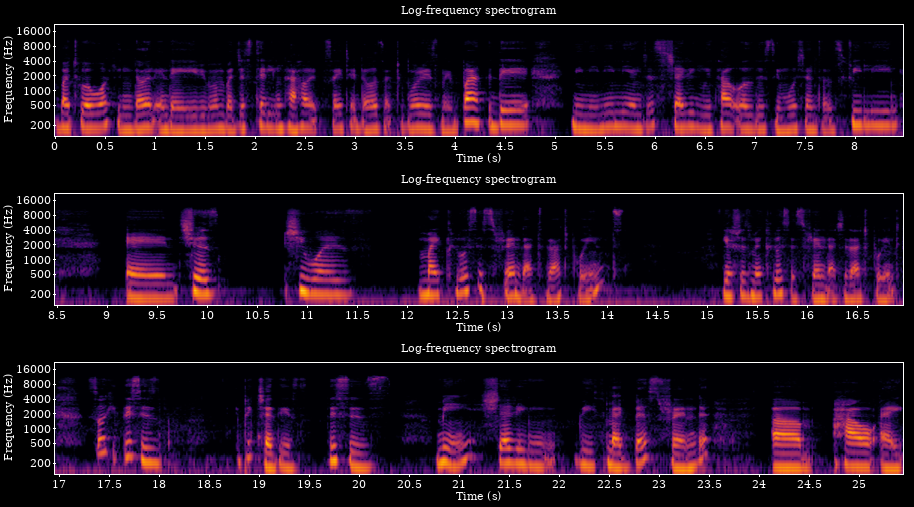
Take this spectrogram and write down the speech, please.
But we were walking down, and I remember just telling her how excited I was that tomorrow is my birthday, nini nini, and just sharing with her all those emotions I was feeling. And she was, she was my closest friend at that point. Yeah, she was my closest friend at that point. So this is, picture this. This is me sharing with my best friend um, how I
